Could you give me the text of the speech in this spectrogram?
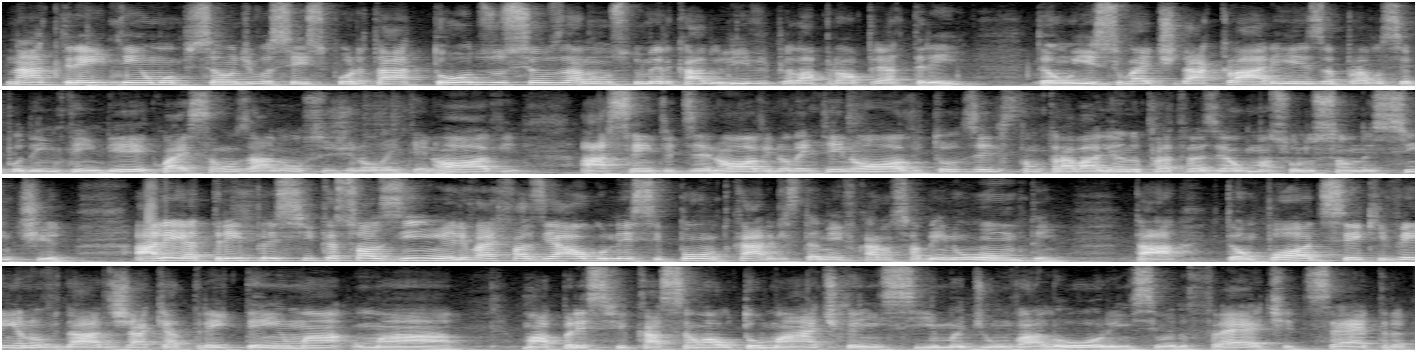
na Tray tem uma opção de você exportar todos os seus anúncios do Mercado Livre pela própria Tray. Então isso vai te dar clareza para você poder entender quais são os anúncios de 99 a 119,99. Todos eles estão trabalhando para trazer alguma solução nesse sentido. Ali, a Tray precifica sozinho, ele vai fazer algo nesse ponto? Cara, eles também ficaram sabendo ontem, tá? Então pode ser que venha novidades, já que a Tray tem uma, uma uma precificação automática em cima de um valor, em cima do frete, etc.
